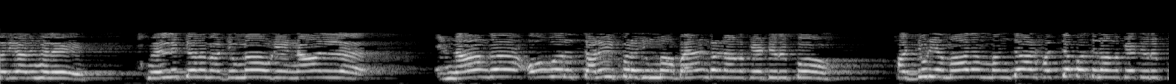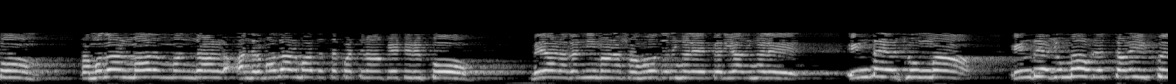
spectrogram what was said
பெரியார்களே வெள்ளிக்கிழமை ஜும்மாவுடைய நாள்ல நாங்க ஒவ்வொரு தலைப்புற ஜும்மா பயன்கள் நாங்க கேட்டிருப்போம். ஹஜ்ஜுடைய மாதம் வந்தால் ஹஜ்ஜ பத்தி நாங்க கேட்டிருப்போம். ரமதான் மாதம் வந்தால் அந்த ரமதான் மாதத்தை பற்றி நாங்க கேட்டிருப்போம். மேலான கண்ணியமான சகோதரிகளே பெரியார்களே இன்றைய ஜும்மா இன்றைய ஜும்மாவுடைய தலைப்பு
